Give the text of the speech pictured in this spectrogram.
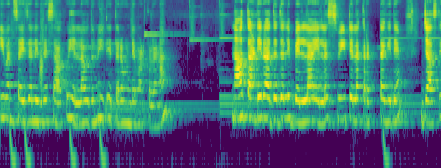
ಈ ಒಂದು ಸೈಜಲ್ಲಿದ್ದರೆ ಸಾಕು, ಎಲ್ಲವುದನ್ನು ಇದೇ ಥರ ಉಂಡೆ ಮಾಡ್ಕೊಳ್ಳೋಣ. ನಾವು ತಗೊಂಡಿರೋ ಹದದಲ್ಲಿ ಬೆಲ್ಲ ಎಲ್ಲ ಸ್ವೀಟ್ ಎಲ್ಲ ಕರೆಕ್ಟಾಗಿದೆ ಜಾಸ್ತಿ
